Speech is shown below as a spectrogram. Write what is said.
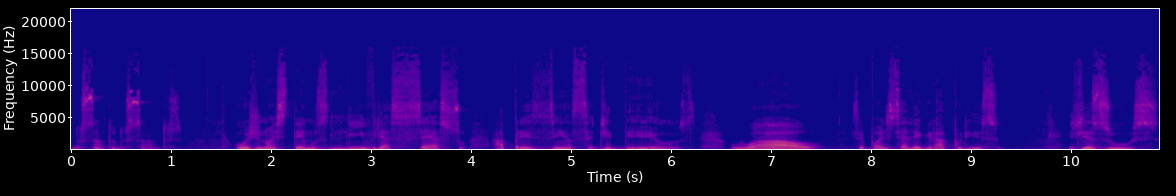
no Santo dos Santos. Hoje nós temos livre acesso à presença de Deus. Uau! Você pode se alegrar por isso. Jesus,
